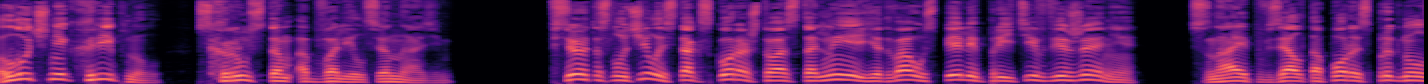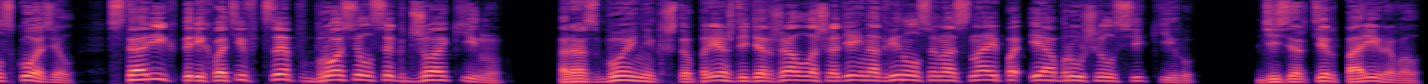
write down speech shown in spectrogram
Лучник хрипнул, с хрустом обвалился на земь. Все это случилось так скоро, что остальные едва успели прийти в движение. Снайп взял топор и спрыгнул с козел. Старик, перехватив цеп, бросился к Джоакину. Разбойник, что прежде держал лошадей, надвинулся на снайпа и обрушил секиру. Дезертир парировал,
